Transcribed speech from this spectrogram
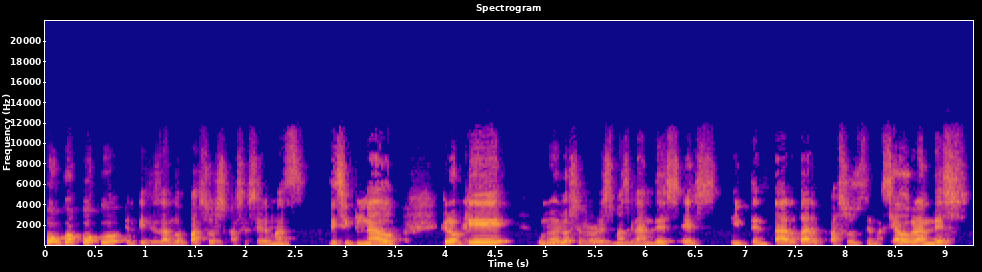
poco a poco empieces dando pasos hacia ser más disciplinado. Creo que uno de los errores más grandes es intentar dar pasos demasiado grandes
